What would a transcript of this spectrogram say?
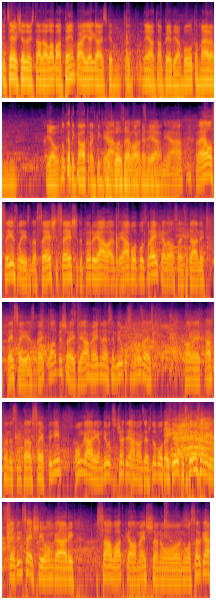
Ir ceļš, ja tu esi tādā labā tempā iegājis, kad tu, nu jā, tā pēdējā bulta mēram jau, nu, kad tik ātrāk tik pēc bultām pakaļ. Jā, jā. Vēls izlīdz, tas 6, 6, tad tur jā, jābūt būs breika vēl, lai citādi nesaies. Bet labi šeit, jā, mēģināsim 12 nozaist. Paliek 87. Ungāriem 24 jānodzēš dubultais 12 ir izdarīts. 7-6 Ungāri savu atkal mešanu nosargā.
